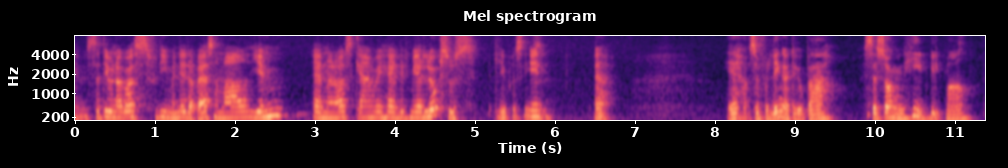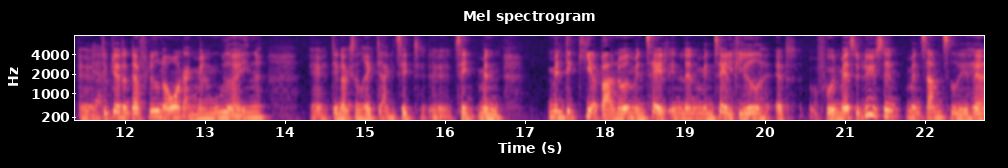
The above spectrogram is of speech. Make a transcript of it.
Øh, så det er jo nok også, fordi man netop er så meget hjemme, at man også gerne vil have lidt mere luksus Lige præcis. ind. Ja. Ja, og så forlænger det jo bare sæsonen helt vildt meget. Øh, Ja. ja. Det bliver den der flydende overgang mellem ude og inde. Øh, det er nok sådan en rigtig arkitekt øh, ting, men, men det giver bare noget mentalt, en eller anden mental glæde at få en masse lys ind, men samtidig have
